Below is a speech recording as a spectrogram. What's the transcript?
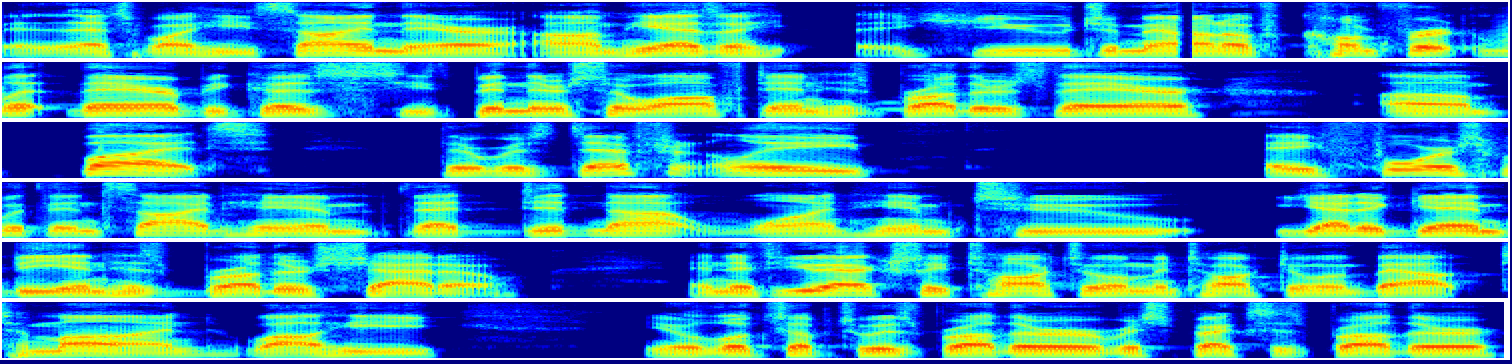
and that's why he signed there. Um, he has a, a, huge amount of comfort there because he's been there so often. His brother's there, um, but there was definitely a force within inside him that did not want him to yet again be in his brother's shadow. And if you actually talk to him and talk to him about Tomon, while he, you know, looks up to his brother, respects his brother,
